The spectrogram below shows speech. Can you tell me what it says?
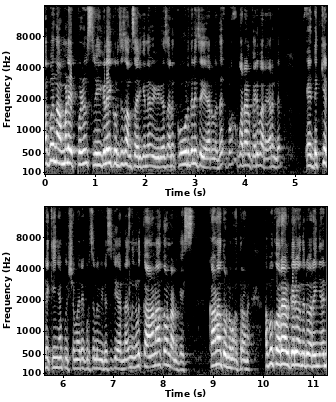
അപ്പോൾ നമ്മൾ എപ്പോഴും സ്ത്രീകളെ കുറിച്ച് സംസാരിക്കുന്ന വീഡിയോസാണ് കൂടുതൽ ചെയ്യാറുള്ളത്. അപ്പോൾ കുറേ ആൾക്കാർ പറയാറുണ്ട് ഇടയ്ക്കിടയ്ക്ക് ഞാൻ പുരുഷന്മാരെ കുറിച്ചുള്ള വീഡിയോസ് ചെയ്യാറുണ്ട് നിങ്ങൾ കാണാത്തതുകൊണ്ടാണ് ഗൈസ് കാണാത്തതുകൊണ്ട് മാത്രമാണ് അപ്പോൾ കുറേ ആൾക്കാർ വന്നിട്ട് പറയും ഞാൻ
